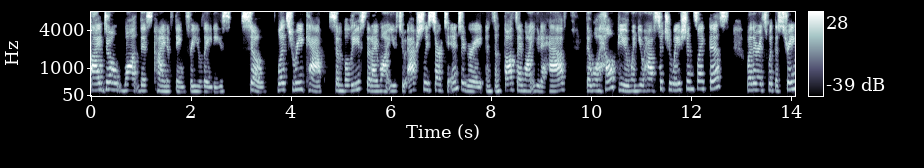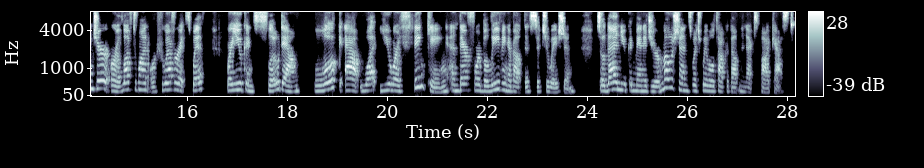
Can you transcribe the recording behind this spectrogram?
I don't want this kind of thing for you ladies. So let's recap some beliefs that I want you to actually start to integrate and some thoughts I want you to have that will help you when you have situations like this, whether it's with a stranger or a loved one or whoever it's with, where you can slow down, look at what you are thinking and therefore believing about this situation. So then you can manage your emotions, which we will talk about in the next podcast.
